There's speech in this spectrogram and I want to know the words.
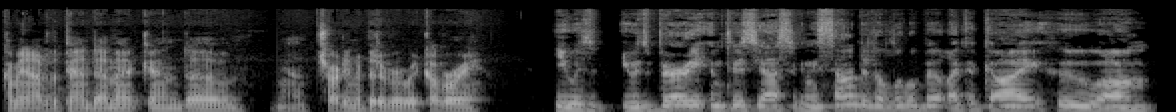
coming out of the pandemic and you know, charting a bit of a recovery. He was he was very enthusiastic, and he sounded a little bit like a guy who um,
